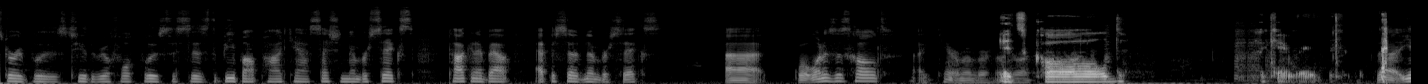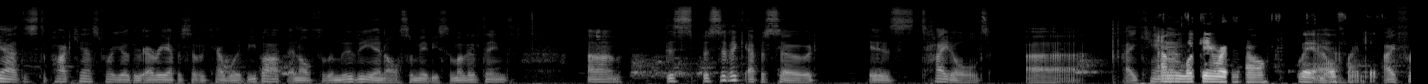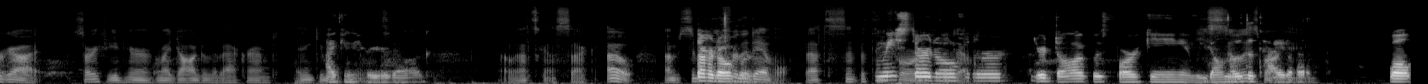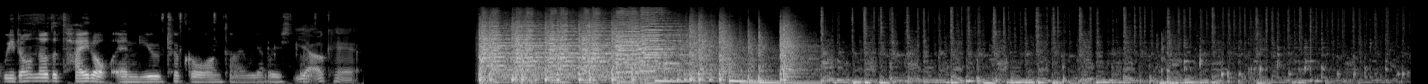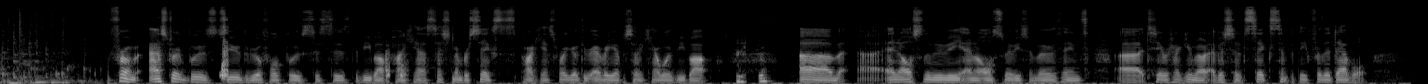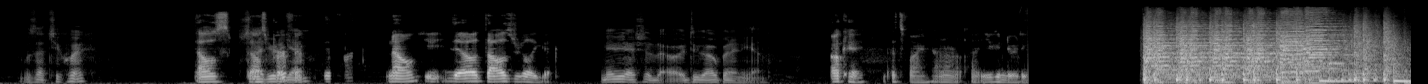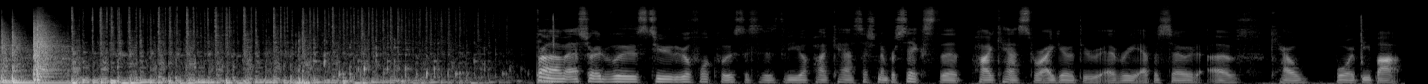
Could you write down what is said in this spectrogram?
Asteroid Blues to the Real Folk Blues, this is the Bebop Podcast, session number six, talking about episode number six. Uh, what one is this called? I can't remember. Let It's called. I can't read. Uh, yeah, this is the podcast where I go through every episode of Cowboy Bebop and also the movie and also maybe some other things. Um, this specific episode is titled, uh, I can't. I'm looking right now. Wait, Yeah. I'll find it. I forgot. Sorry if you can hear my dog in the background. I think you. I can hear your dog. Oh, that's gonna suck. Oh, um, sympathy Start for the devil. That's sympathy. Can we start over? devil. Your dog was barking, and we He don't know the is barking. title. Well, we don't know the title, and you took a long time. We gotta restart. Yeah. Okay. From Asteroid Blues to the Real Folk Blues, this is the Bebop Podcast, session number six. This is a podcast where I go through every episode of Cowboy Bebop, um, uh, and also the movie, and also maybe some other things. Uh, today we're talking about episode six, Sympathy for the Devil. Was that too quick? That was Should that was perfect. No, you, that that was really good. Maybe I should uh, do the opening again. Okay, that's fine. I don't know. Uh, You can do it again. From Asteroid Blues to the Real Folk Blues, this is the Viva Podcast, session number six, the podcast where I go through every episode of Cowboy Bebop.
